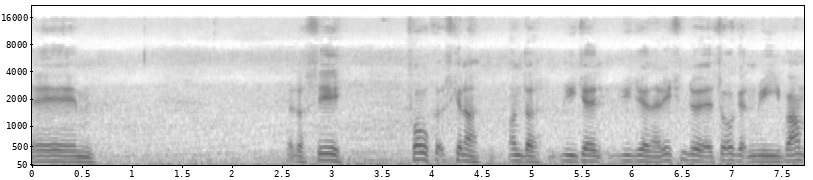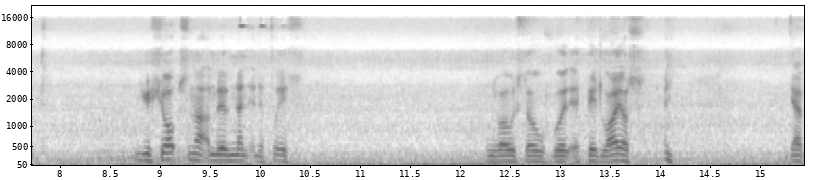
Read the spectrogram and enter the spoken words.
Um, as I say, Falkirk's kind of under regen regeneration. It's all getting revamped. New shops and that are moving into the place. And you've all still got to paid liars. yep.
